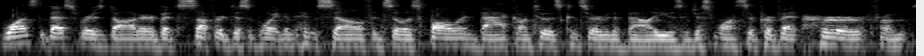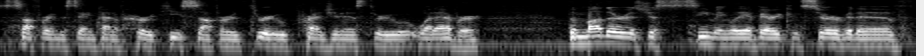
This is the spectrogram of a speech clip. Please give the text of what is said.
wants the best for his daughter, but suffered disappointment himself, and so has fallen back onto his conservative values and just wants to prevent her from suffering the same kind of hurt he suffered through prejudice, through whatever. The mother is just seemingly a very conservative,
